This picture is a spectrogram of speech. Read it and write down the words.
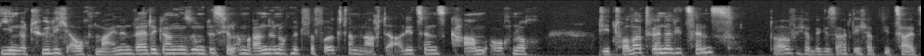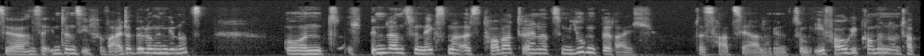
die natürlich auch meinen Werdegang so ein bisschen am Rande noch mitverfolgt haben. Nach der A-Lizenz kam auch noch die Torwarttrainer-Lizenz drauf. Ich habe gesagt, ich habe die Zeit sehr, sehr intensiv für Weiterbildungen genutzt. Und ich bin dann zunächst mal als Torwarttrainer zum Jugendbereich des HC Erlangen, zum EV gekommen und habe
